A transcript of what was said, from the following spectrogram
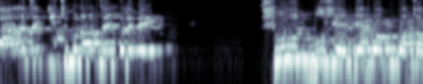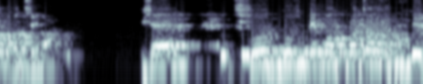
তার মাঝে কিছু গুণা হচ্ছে, আমি বলে দেই, সুদ, ঘুষের ব্যাপক প্রচলন হচ্ছে। সুদ, ঘুষ, ব্যাপক প্রচলন। এই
